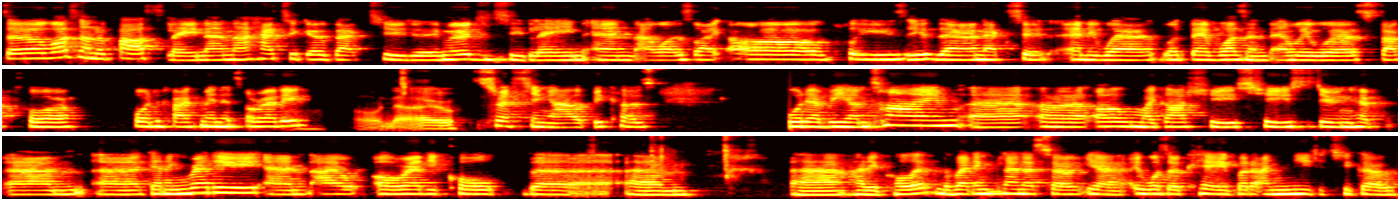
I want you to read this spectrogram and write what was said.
so I was on a fast lane and I had to go back to the emergency lane and I was like, oh please, is there an exit anywhere? But there wasn't, and we were stuck for 45 minutes already. Oh no! Stressing out because would I be on time? Uh, uh, oh my gosh, she's she's doing her um, uh, getting ready, and I already called the um, uh, how do you call it the wedding planner. So yeah, it was okay, but I needed to go,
